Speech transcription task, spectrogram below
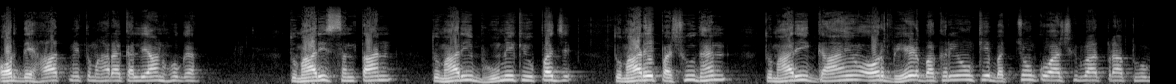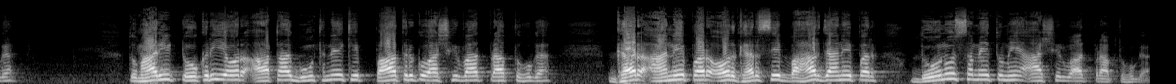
और देहात में तुम्हारा कल्याण होगा। तुम्हारी संतान, तुम्हारी भूमि की उपज तुम्हारे पशुधन, तुम्हारी गायों और भेड़ बकरियों के बच्चों को आशीर्वाद प्राप्त होगा। तुम्हारी टोकरी और आटा गूंथने के पात्र को आशीर्वाद प्राप्त होगा। घर आने पर और घर से बाहर जाने पर दोनों समय तुम्हें आशीर्वाद प्राप्त होगा।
